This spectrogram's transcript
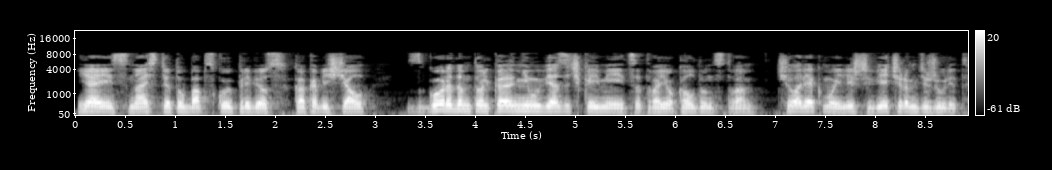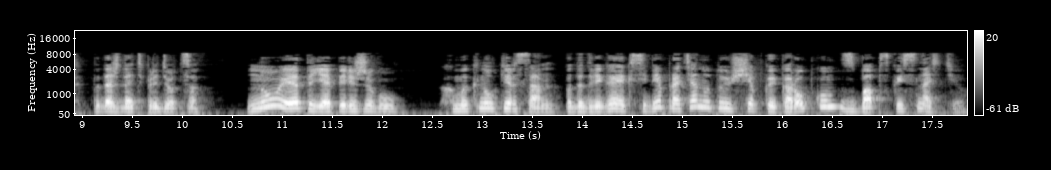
Я и снасть эту бабскую привез, как обещал. С городом только неувязочка имеется твое колдунство. Человек мой лишь вечером дежурит, подождать придется. Ну, это я переживу. Хмыкнул Кирсан, пододвигая к себе протянутую щепкой коробку с бабской снастью.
